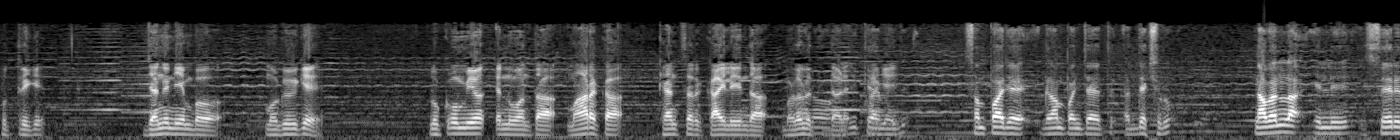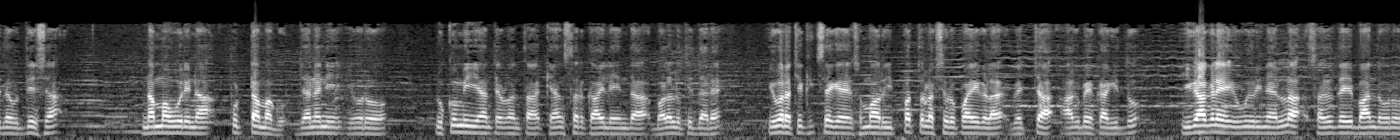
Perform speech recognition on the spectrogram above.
ಪುತ್ರಿಗೆ ಜನನಿ ಎಂಬ ಮಗುವಿಗೆ ಲುಕೋಮಿಯೋ ಎನ್ನುವಂಥ ಮಾರಕ ಕ್ಯಾನ್ಸರ್ ಕಾಯಿಲೆಯಿಂದ ಬಳಲುತ್ತಿದ್ದಾಳೆ. ಸಂಪಾಜೆ ಗ್ರಾಮ ಪಂಚಾಯತ್ ಅಧ್ಯಕ್ಷರು. ನಾವೆಲ್ಲ ಇಲ್ಲಿ ಸೇರಿದ ಉದ್ದೇಶ ನಮ್ಮ ಊರಿನ ಪುಟ್ಟ ಮಗು ಜನನಿ ಇವರು ಲುಕುಮಿಯ ಅಂತ ಹೇಳುವಂಥ ಕ್ಯಾನ್ಸರ್ ಕಾಯಿಲೆಯಿಂದ ಬಳಲುತ್ತಿದ್ದಾರೆ. ಇವರ ಚಿಕಿತ್ಸೆಗೆ ಸುಮಾರು ಇಪ್ಪತ್ತು ಲಕ್ಷ ರೂಪಾಯಿಗಳ ವೆಚ್ಚ ಆಗಬೇಕಾಗಿದ್ದು ಈಗಾಗಲೇ ಊರಿನ ಎಲ್ಲ ಸಹೃದಯ ಬಾಂಧವರು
